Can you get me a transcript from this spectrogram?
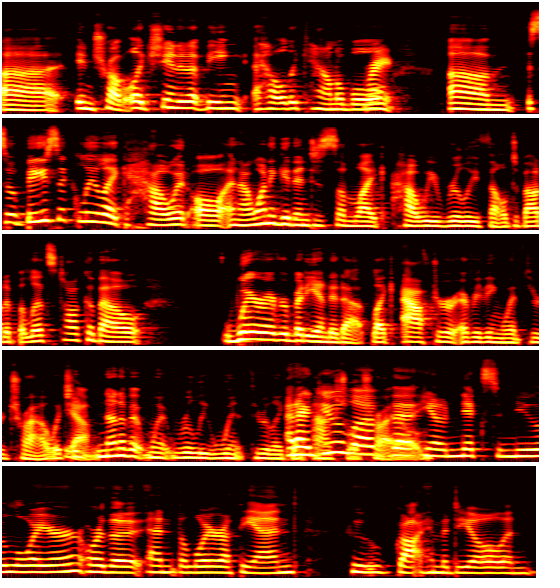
uh, in trouble. Like, she ended up being held accountable. Right. Um, so basically, like, how it all, and I want to get into some, like, how we really felt about it, but let's talk about where everybody ended up, like, after everything went through trial, which Yeah. none of it went really went through, like, And an I do love trial. that, you know, Nick's new lawyer or the and the lawyer at the end who got him a deal and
